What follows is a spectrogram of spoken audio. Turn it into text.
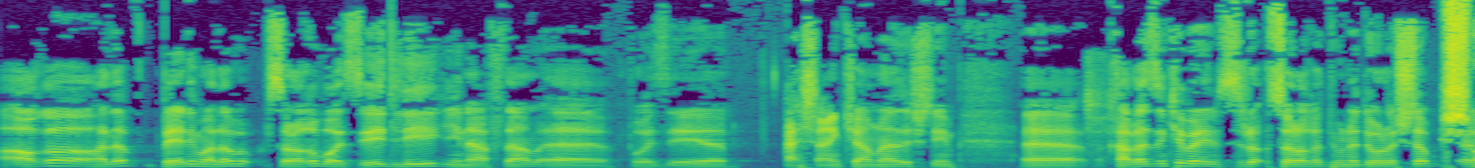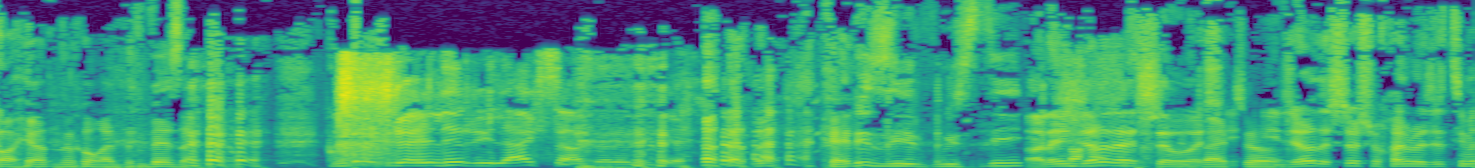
آقا حالا بریم حالا سراغ بازی لیگ. این هفتم بازی قشنگ کم نداشتیم. قبل از اینکه بریم سراغ دونه درشتا شاید می‌خواد بزن. خیلی ریلکس هم داره دیگه. خیلی زیر پوستی حالا اینجا رو داشته باش اینجا رو داشته باش می‌خوایم راجع تیم.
